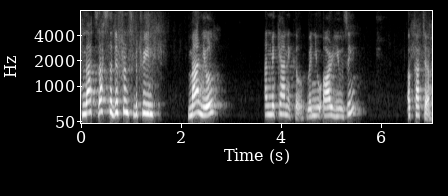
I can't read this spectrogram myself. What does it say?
that's, that's the difference between manual and mechanical when you are using a cutter.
